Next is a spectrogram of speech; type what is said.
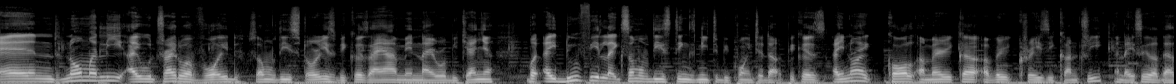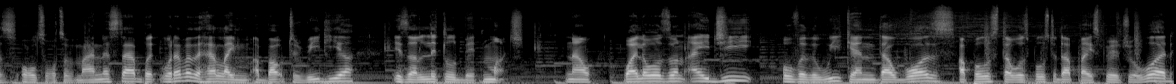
And normally I would try to avoid some of these stories because I am in Nairobi, Kenya. But I do feel like some of these things need to be pointed out because I know I call America a very crazy country and I say that there's all sorts of madness there, but whatever the hell I'm about to read here is a little bit much. Now, while I was on IG over the weekend, there was a post that was posted up by Spiritual Word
